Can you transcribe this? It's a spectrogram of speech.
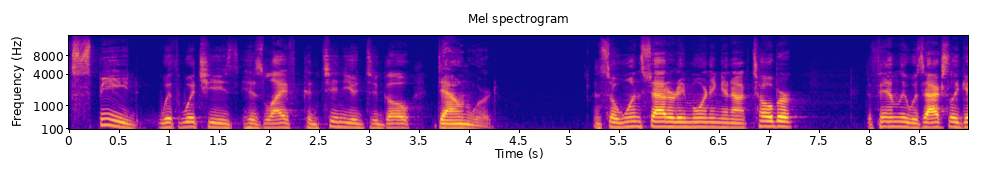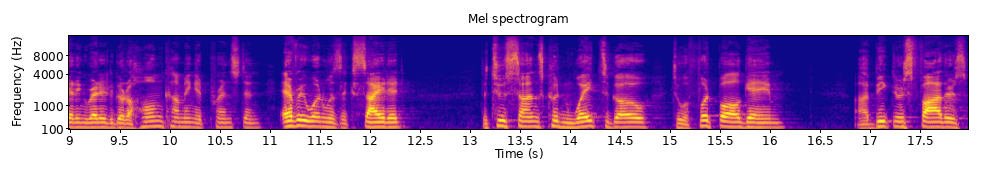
speed with which his life continued to go downward. And so one Saturday morning in October, the family was actually getting ready to go to homecoming at Princeton. Everyone was excited. The two sons couldn't wait to go to a football game. Uh, Buechner's father's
